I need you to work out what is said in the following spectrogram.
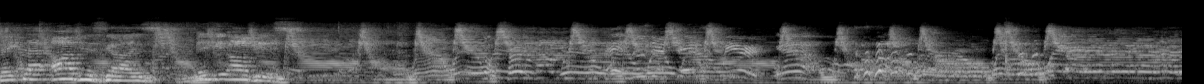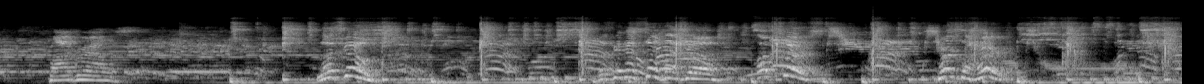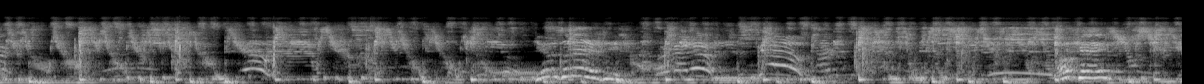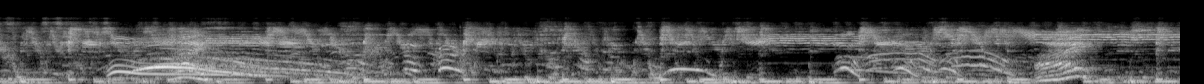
Make that obvious, guys. Make it obvious. Five rounds. Let's go. Let's get that stuff back, y'all. Up first. Kurt the Hurt. Here's some energy. Go! Okay. Whoa. Nice.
